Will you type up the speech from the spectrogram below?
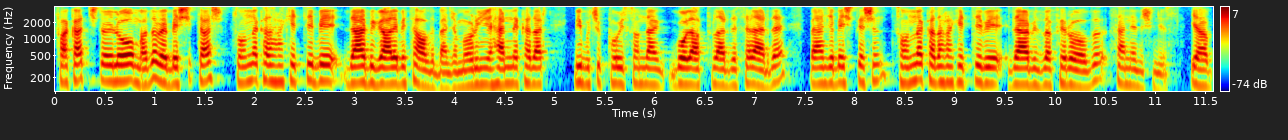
Fakat işte öyle olmadı ve Beşiktaş sonuna kadar hak ettiği bir derbi galibiyeti aldı bence. Mourinho her ne kadar bir buçuk pozisyondan gol attılar deseler de bence Beşiktaş'ın sonuna kadar hak ettiği bir derbi zaferi oldu. Sen ne düşünüyorsun? Ya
